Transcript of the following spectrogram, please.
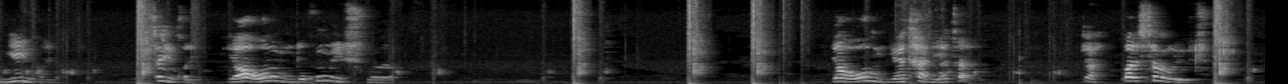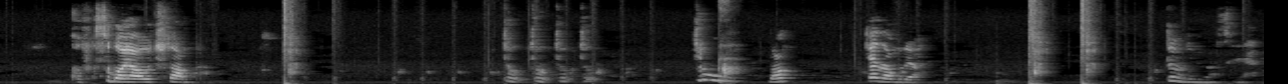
niye yukarı? Sen yukarı. Ya oğlum dokunmayın şuna ya. Ya oğlum yeter yeter. Gel bari sen oraya uç. Kafası bayağı uçtu ama. Çu çu çu. Çu. Lan. Gel lan buraya. Dövdüm ben seni.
